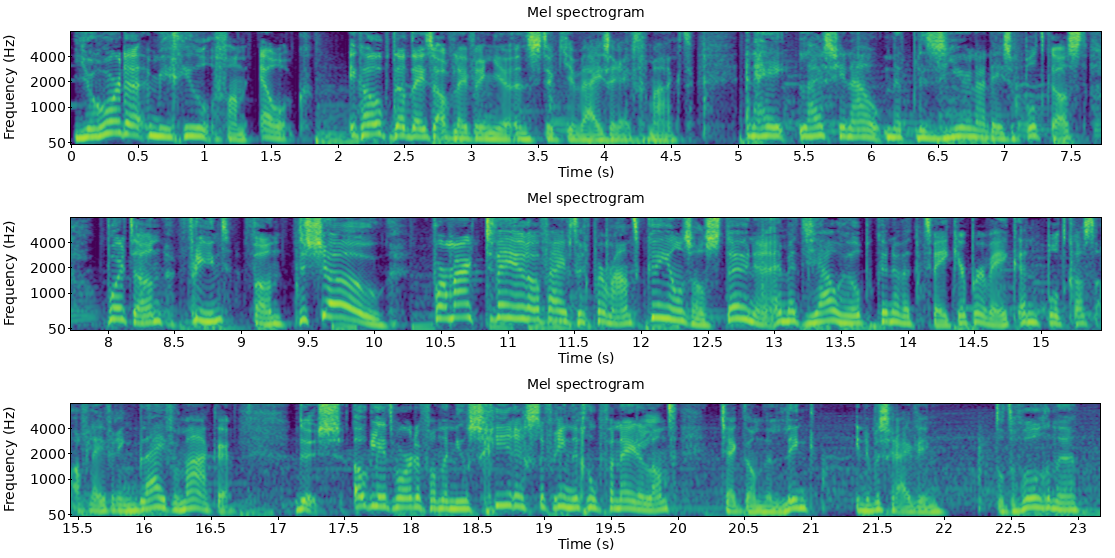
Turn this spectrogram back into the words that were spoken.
Je hoorde Michiel van Elk. Ik hoop dat deze aflevering je een stukje wijzer heeft gemaakt. En hey, luister je nou met plezier naar deze podcast? Word dan vriend van de show. Voor maar 2,50 euro per maand kun je ons al steunen. En met jouw hulp kunnen we twee keer per week een podcastaflevering blijven maken. Dus ook lid worden van de nieuwsgierigste vriendengroep van Nederland? Check dan de link in de beschrijving. Tot de volgende!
